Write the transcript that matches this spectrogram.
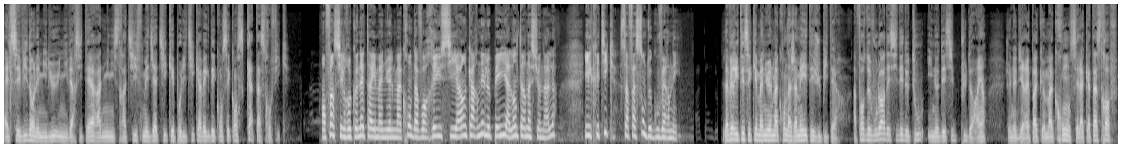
Elle sévit dans les milieux universitaires, administratifs, médiatiques et politiques avec des conséquences catastrophiques. Enfin, s'il reconnaît à Emmanuel Macron d'avoir réussi à incarner le pays à l'international, il critique sa façon de gouverner. La vérité, c'est qu'Emmanuel Macron n'a jamais été Jupiter. À force de vouloir décider de tout, il ne décide plus de rien. Je ne dirais pas que Macron, c'est la catastrophe.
